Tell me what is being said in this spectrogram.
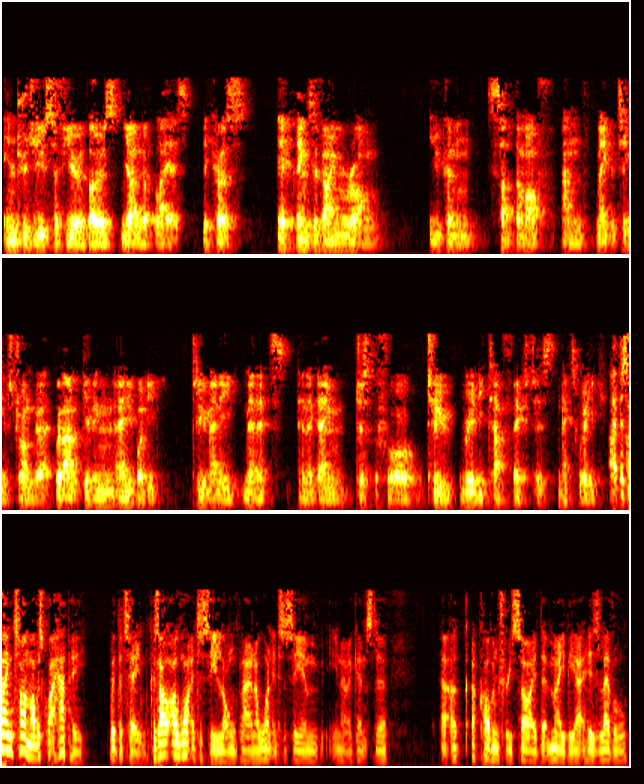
introduce a few of those younger players, because if things are going wrong, you can sub them off and make the team stronger without giving anybody too many minutes in a game just before two really tough fixtures next week. At the same time, I was quite happy with the team because I, I wanted to see Long play and I wanted to see him, you know, against a, a, a Coventry side that may be at his level.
